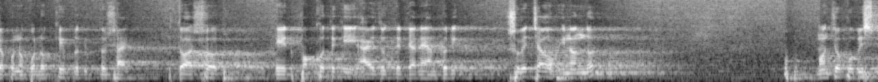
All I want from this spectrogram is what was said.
উদযাপন উপলক্ষে প্রদীপ্ত সাহিত্য আসর এর পক্ষ থেকে আয়োজকদের জানায় আন্তরিক শুভেচ্ছা, অভিনন্দন। মঞ্চ উপবিষ্ট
